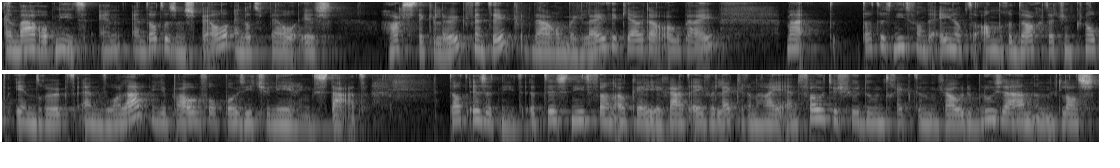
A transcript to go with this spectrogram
en waarop niet? En, en dat is een spel en dat spel is hartstikke leuk, vind ik. Daarom begeleid ik jou daar ook bij. Maar dat is niet van de een op de andere dag dat je een knop indrukt en voilà, je powerful positionering staat. Dat is het niet. Het is niet van oké, je gaat even lekker een high-end fotoshoot doen, trekt een gouden blouse aan, een glas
